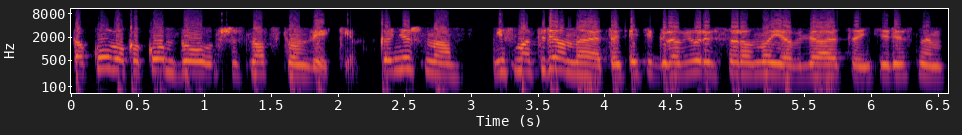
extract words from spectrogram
такого, как он был в XVI веке. Конечно, несмотря на это, эти гравюры все равно являются интересным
